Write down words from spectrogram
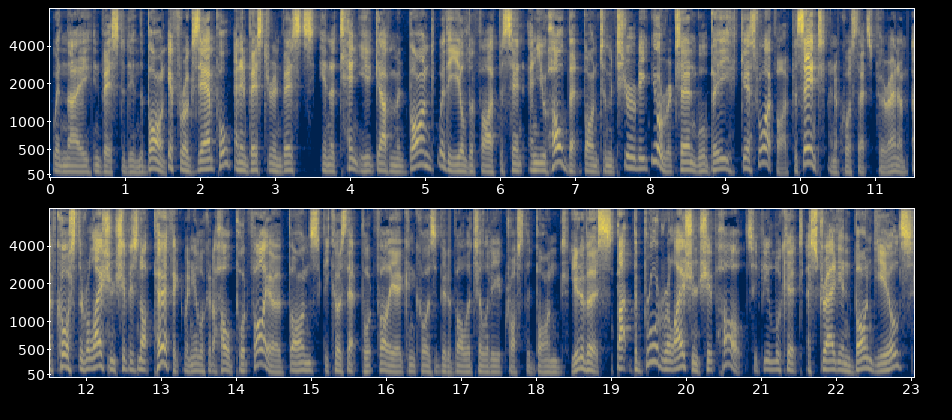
when they invested in the bond. If, for example, an investor invests invests in a 10 year government bond with a yield of 5% and you hold that bond to maturity, your return will be, guess what, 5%. And of course, that's per annum. Of course, the relationship is not perfect when you look at a whole portfolio of bonds because that portfolio can cause a bit of volatility across the bond universe. But the broad relationship holds. If you look at Australian bond yields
